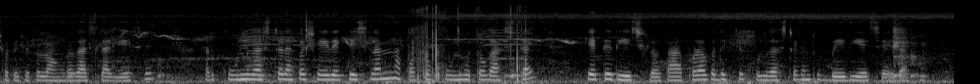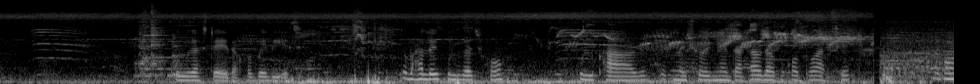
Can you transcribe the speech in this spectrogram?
ছোটো ছোটো লঙ্কা গাছ লাগিয়েছে। আর কুল গাছটা দেখো, সেই রেখেছিলাম না, কত কুল হতো গাছটায়, কেটে দিয়েছিল। তারপর আবার দেখছি কুল গাছটা কিন্তু বেরিয়েছে, এই দেখো। কুল গাছটা এই দেখো, বেরিয়েছে। তো ভালোই কুল গাছ হোক ফুল খাওয়াবে এখানে সৈন্যের ডাটাও দেখো কত আছে। এখন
